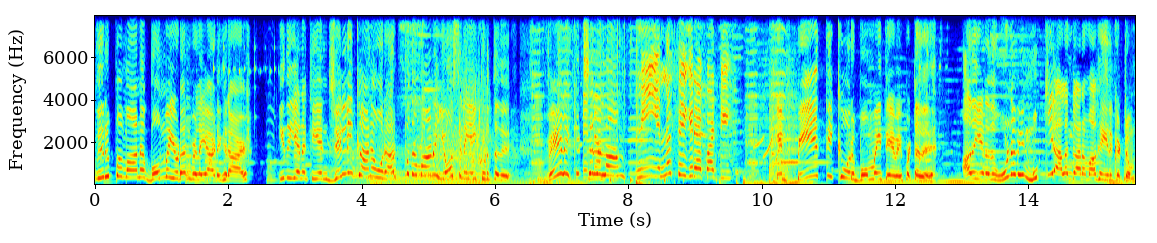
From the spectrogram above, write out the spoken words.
விருப்பமான பொம்மையுடன் விளையாடுகிறாள். இது எனக்கு என் ஜெல்லிக்கான ஒரு அற்புதமான யோசனையை கொடுத்தது. வேலைக்கு செல்லலாம். நீ என்ன செய்கிற பாட்டி? என் பேத்திக்கு ஒரு பொம்மை தேவைப்பட்டது. அது எனது உணவின் முக்கிய அலங்காரமாக இருக்கட்டும்.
